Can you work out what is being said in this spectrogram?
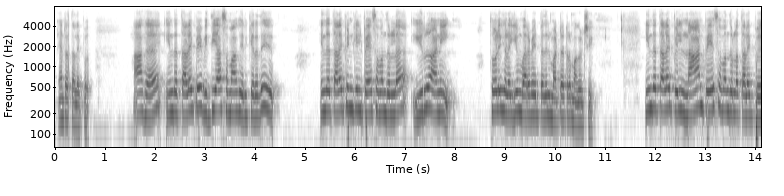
என்ற தலைப்பு. ஆக இந்த தலைப்பே வித்தியாசமாக இருக்கிறது. இந்த தலைப்பின் கீழ் பேச வந்துள்ள இரு அணி தோழிகளையும் வரவேற்பதில் மற்றற்ற மகிழ்ச்சி. இந்த தலைப்பில் நான் பேச வந்துள்ள தலைப்பு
